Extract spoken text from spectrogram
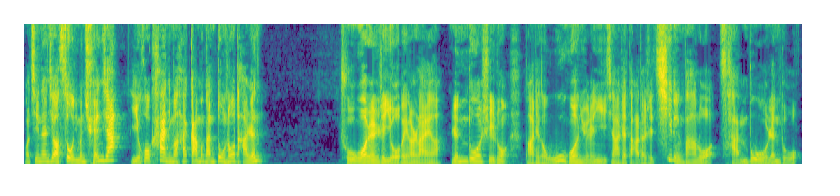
我今天就要揍你们全家！以后看你们还敢不敢动手打人。楚国人是有备而来啊，人多势众，把这个吴国女人一家是打的是七零八落，惨不忍睹。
